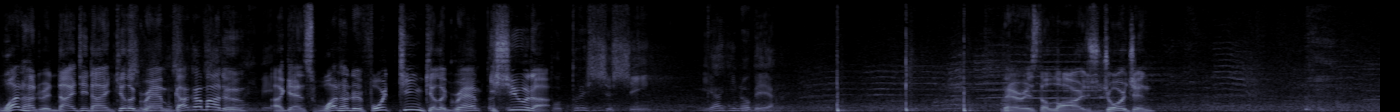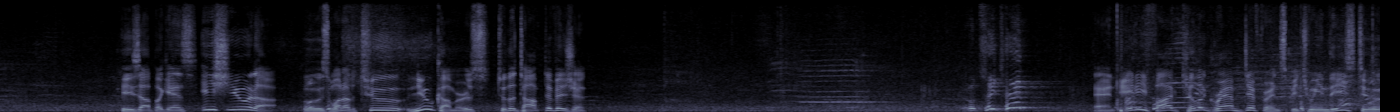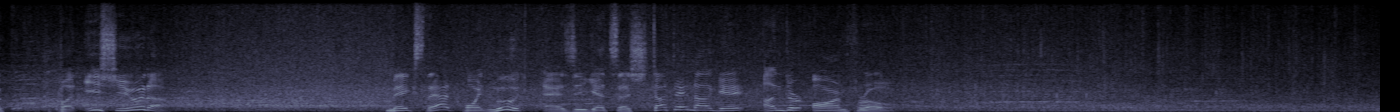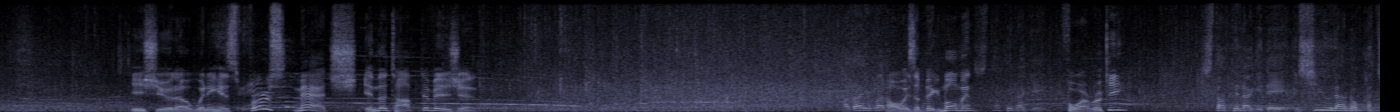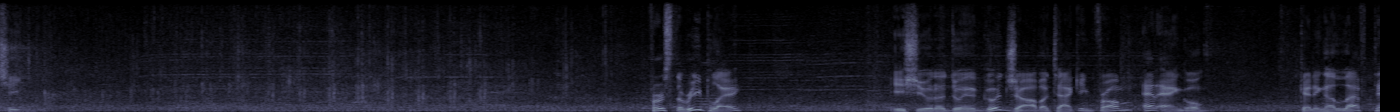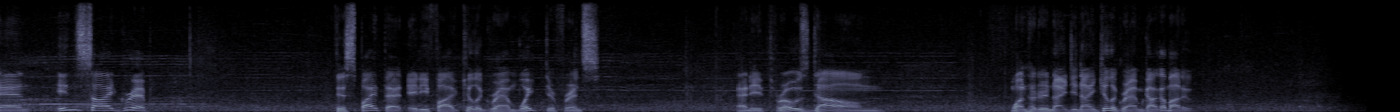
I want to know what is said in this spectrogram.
199 kilogram Gagamaru against 114 kilogram Ishiura. There is the large Georgian. He's up against Ishiura, who is one of two newcomers to the top division. And 85 kilogram difference between these two but Ishiura makes that point moot as he gets a shitate nage underarm throw. Ishiura winning his first match in the top division. Always a big moment for a rookie. First, the replay. Ishiura doing a good job attacking from an angle, getting a left hand inside grip. Despite that 85 kilogram weight difference, and he throws down 199 kilogram Gagamaru.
